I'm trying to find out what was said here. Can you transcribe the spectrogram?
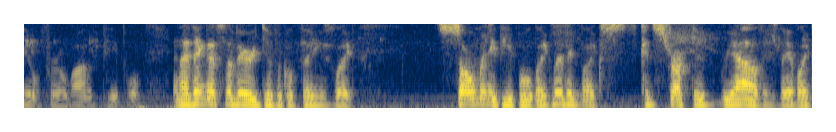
real for a lot of people, and I think that's the very difficult thing. Is like so many people like live in like s- constructed realities. They have like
